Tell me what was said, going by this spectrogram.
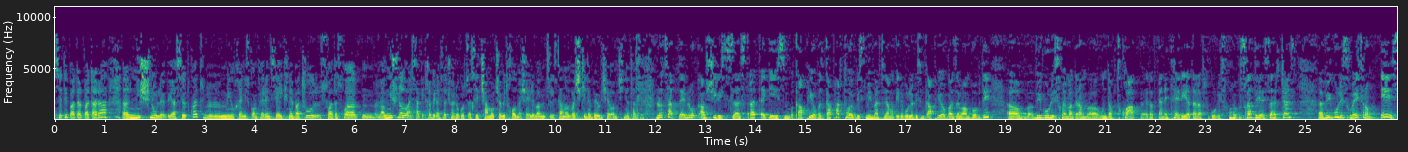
ესეთი პატარ-პატარა ნიშნულები ასე ვთქვათ მიუხენის კონფერენცია იქნება თუ სხვადასხვა მნიშვნელოვანი საკითხები რასაც ჩვენ როგორც წესი ჩამორჩებით ხოლმე შეიძლება წლის განმავლობაში კიდე ბევრი შევამჩნიოთ ასე. როცა ევროკავშირის სტრატეგიის კაფიობას გაფართოების მიმართ დამოკიდებულების კაფიობაზე ვამბობდი ვიგულისხმე მაგრამ უნდა ვთქვა რადგან ეთერია და რას ვიგულისხმე სხვადი ეს არ ჩანს. ვიგულისხმე ის რომ ეს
